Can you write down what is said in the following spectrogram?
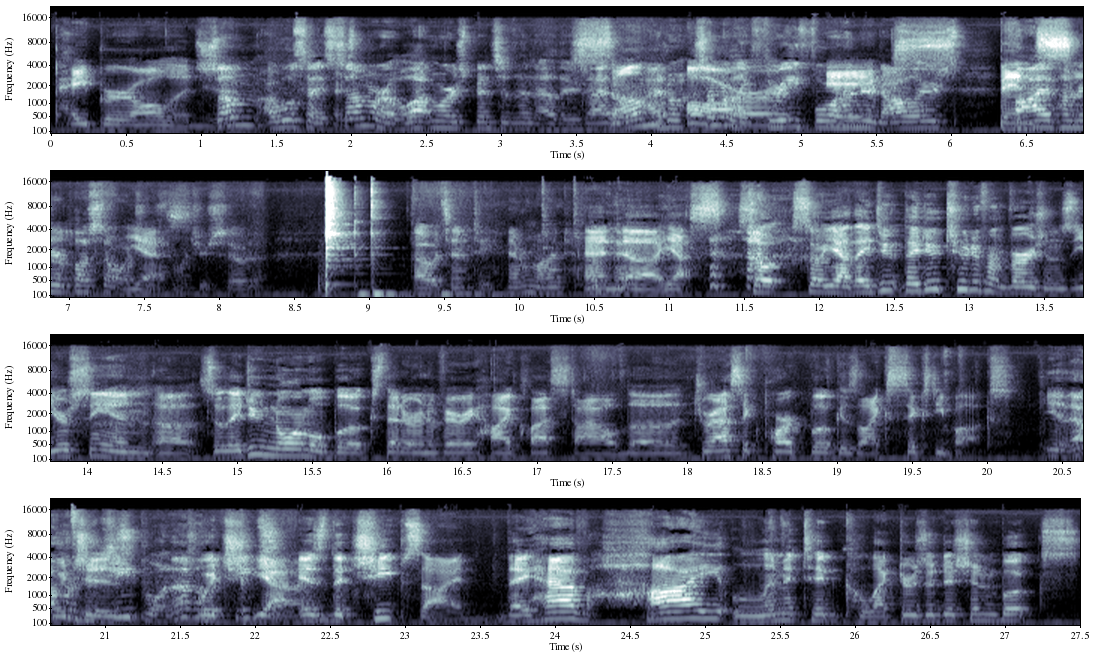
paper. All the some I will say some are a lot more expensive than others. I don't, some I don't. are Some are like three, four hundred dollars, five hundred plus dollars. Yes. What's your soda? Oh, it's empty. Never mind. And Okay. uh, yes, so so yeah, they do they do two different versions. You're seeing uh, so they do normal books that are in a very high class style. The Jurassic Park book is like sixty bucks, yeah, that which one's a is- cheap one. That's which yeah side. is the cheap side. They have high limited collector's edition books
